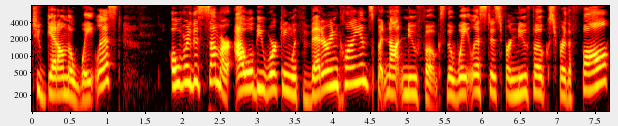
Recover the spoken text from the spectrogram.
to get on the wait list. Over the summer, I will be working with veteran clients, but not new folks. The waitlist is for new folks for the fall.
